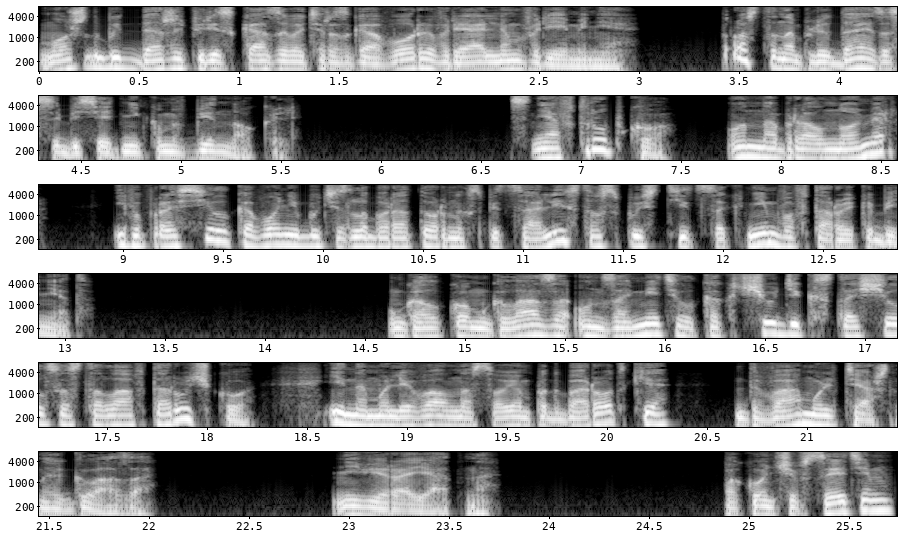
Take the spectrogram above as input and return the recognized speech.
может быть, даже пересказывать разговоры в реальном времени, просто наблюдая за собеседником в бинокль. Сняв трубку, он набрал номер и попросил кого-нибудь из лабораторных специалистов спуститься к ним во второй кабинет. Уголком глаза он заметил, как чудик стащил со стола авторучку и намалевал на своем подбородке два мультяшных глаза. Невероятно. Покончив с этим,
